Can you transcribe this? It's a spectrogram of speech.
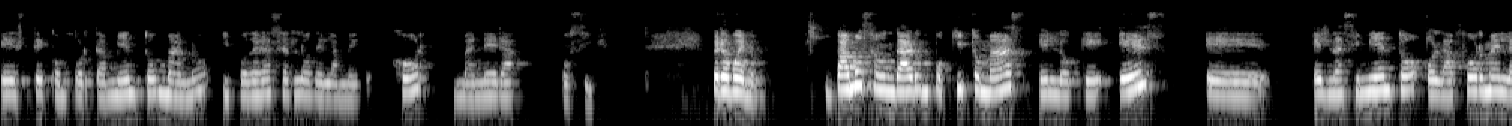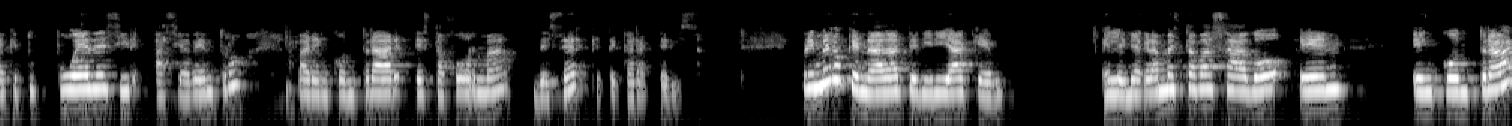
este comportamiento humano y poder hacerlo de la mejor manera posible. Pero bueno, vamos a ahondar un poquito más en lo que es eh, el nacimiento o la forma en la que tú puedes ir hacia adentro para encontrar esta forma de ser que te caracteriza. Primero que nada, te diría que el enneagrama está basado en encontrar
